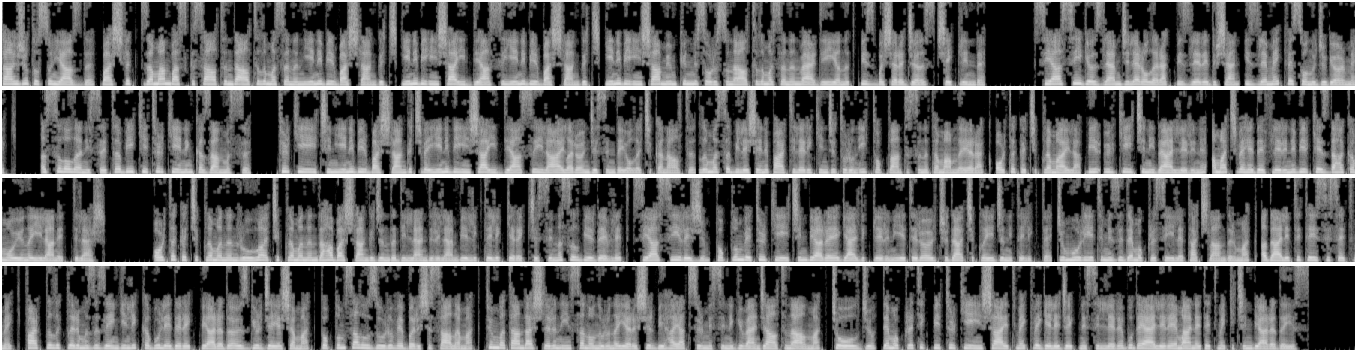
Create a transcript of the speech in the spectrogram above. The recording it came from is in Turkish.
Tanju Tosun yazdı. Başlık, zaman baskısı altında altılı masanın yeni bir başlangıç, yeni bir inşa iddiası yeni bir başlangıç, yeni bir inşa mümkün mü sorusuna altılı masanın verdiği yanıt, biz başaracağız, şeklinde. Siyasi gözlemciler olarak bizlere düşen, izlemek ve sonucu görmek. Asıl olan ise tabii ki Türkiye'nin kazanması. Türkiye için yeni bir başlangıç ve yeni bir inşa iddiasıyla aylar öncesinde yola çıkan altılı masa bileşeni partiler ikinci turun ilk toplantısını tamamlayarak, ortak açıklamayla, bir ülke için ideallerini, amaç ve hedeflerini bir kez daha kamuoyuna ilan ettiler. Ortak açıklamanın ruhu açıklamanın daha başlangıcında dillendirilen birliktelik gerekçesi nasıl bir devlet, siyasi rejim, toplum ve Türkiye için bir araya geldiklerini yeteri ölçüde açıklayıcı nitelikte, cumhuriyetimizi demokrasi ile taçlandırmak, adaleti tesis etmek, farklılıklarımızı zenginlik kabul ederek bir arada özgürce yaşamak, toplumsal huzuru ve barışı sağlamak, tüm vatandaşların insan onuruna yaraşır bir hayat sürmesini güvence altına almak, çoğulcu, demokratik bir Türkiye inşa etmek ve gelecek nesillere bu değerleri emanet etmek için bir aradayız.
